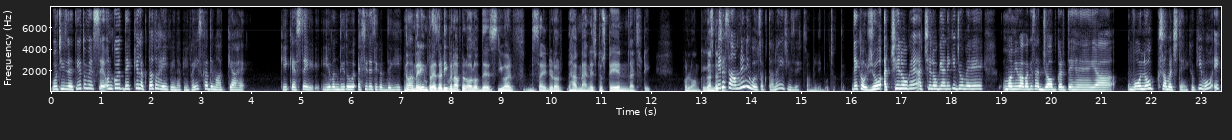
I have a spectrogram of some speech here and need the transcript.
वो चीज़ रहती है तो मेरे से उनको देख के लगता तो है ही कहीं ना कहीं भाई इसका दिमाग क्या है? कि कैसे ये बंदी तो ऐसी तैसी कर देगी? No, I'm very किसी impressed that even after all of this, you have decided or have managed to stay in that city. Long. क्योंकि अंदर मेरे सामने नहीं बोल सकता ना ये चीज़ें सामने नहीं बोल सकते देखो जो अच्छे लोग हैं अच्छे लोग यानी कि जो मेरे मम्मी पापा के साथ जॉब करते हैं या वो लोग समझते हैं क्योंकि वो एक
